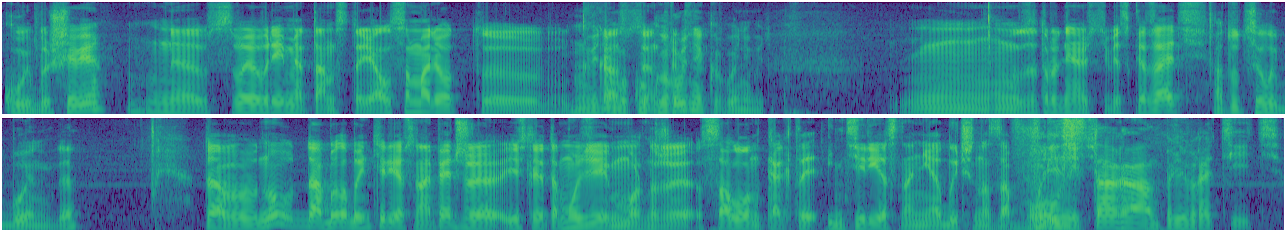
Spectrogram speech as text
Куйбышеве. Э, В свое время там стоял самолет. э, Ну, видимо, в кукурузник какой-нибудь. М, Затрудняюсь тебе сказать. А тут целый Боинг, да? Да, в- ну да, было бы интересно. Опять же, если это музей, можно же салон как-то интересно, необычно В заполнить. ресторан превратить.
